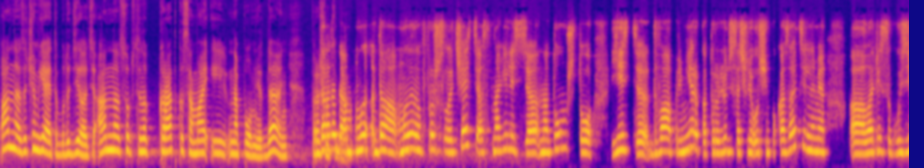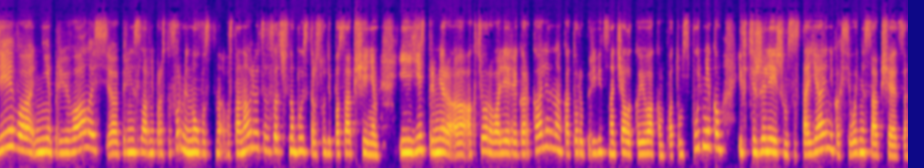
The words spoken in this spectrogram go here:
Анны. А зачем я это буду делать? Анна, собственно, кратко сама и напомнит, да, Прошу да, тебя. да, да. Мы, да, мы в прошлой части остановились э, на том, что есть э, два примера, которые люди сочли очень показательными. А, Лариса Гузеева не прививалась, э, перенесла в непростой форме, но восстанавливается достаточно быстро, судя по сообщениям. И есть пример а, актера Валерия Гаркалина, который привит сначала ковиваком, потом спутником, и в тяжелейшем состоянии, как сегодня сообщается.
